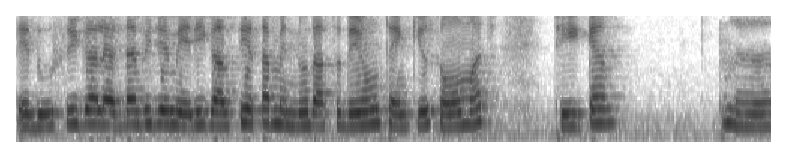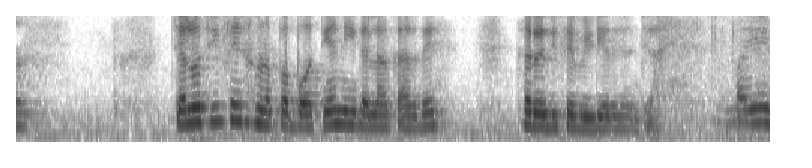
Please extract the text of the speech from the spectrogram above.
ਤੇ ਦੂਸਰੀ ਗੱਲ ਇਦਾਂ ਵੀ ਜੇ ਮੇਰੀ ਗਲਤੀ ਹੈ ਤਾਂ ਮੈਨੂੰ ਦੱਸ ਦਿਓ ਥੈਂਕ ਯੂ ਸੋ ਮੱਚ ਠੀਕ ਹੈ। ਚਲੋ ਜੀ ਫਿਰ ਹੁਣ ਆਪਾਂ ਬਹੁਤੀਆਂ ਨਹੀਂ ਗੱਲਾਂ ਕਰਦੇ, ਕਰੋ ਜੀ ਫਿਰ ਵੀਡੀਓ ਦੇ ਜਾਏ। ਭਾਈ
